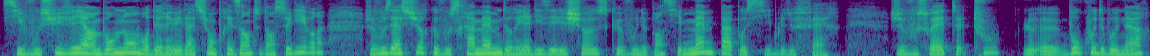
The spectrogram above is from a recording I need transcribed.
Si vous suivez un bon nombre des révélations présentes dans ce livre, je vous assure que vous serez à même de réaliser les choses que vous ne pensiez même pas possible de faire. Je vous souhaite tout euh, beaucoup de bonheur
